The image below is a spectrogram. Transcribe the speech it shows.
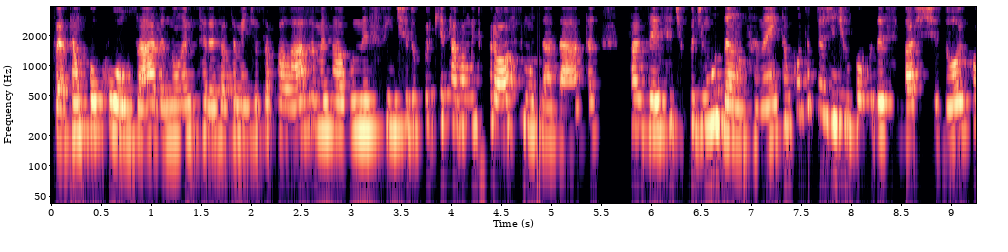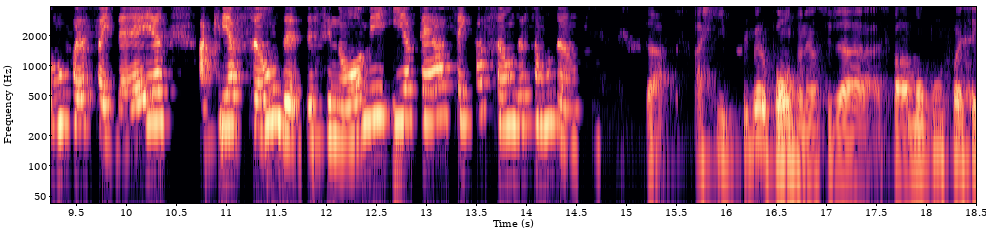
foi até um pouco ousada, não lembro se era exatamente essa palavra, mas algo nesse sentido, porque estava muito próximo da data fazer esse tipo de mudança, né? Então conta para a gente um pouco desse bastidor, como foi essa ideia, a criação de, desse nome e até a aceitação dessa mudança. Tá, acho que primeiro ponto, né? Ou seja, se fala, bom, como foi essa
